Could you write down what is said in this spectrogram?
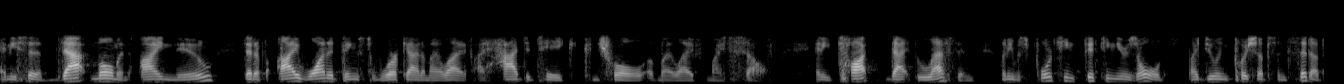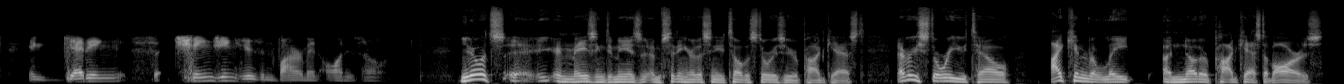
And he said, at that moment, I knew that if I wanted things to work out in my life, I had to take control of my life myself. And he taught that lesson when he was 14, 15 years old by doing push ups and sit ups and getting, changing his environment on his own. You know what's uh, amazing to me is I'm sitting here listening to you tell the stories of your podcast. Every story you tell, I can relate another podcast of ours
